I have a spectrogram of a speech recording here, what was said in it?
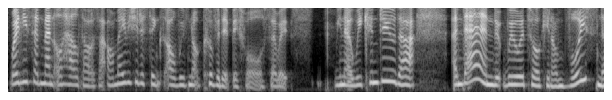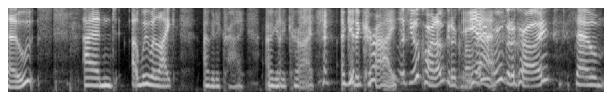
when you said mental health, I was like, oh, maybe she just thinks, oh, we've not covered it before. So it's, you know, we can do that. And then we were talking on voice notes and we were like, I'm going to cry. I'm going to cry. I'm going to cry. If you're crying, I'm gonna cry. Yeah. We're all gonna cry. So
